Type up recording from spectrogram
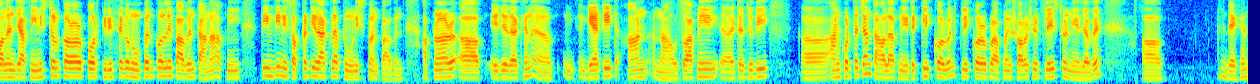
বলেন যে আপনি ইনস্টল করার পর তিরিশ সেকেন্ড ওপেন করলেই পাবেন, তা না। আপনি তিন দিন এই সফটওয়্যারটি রাখলে আপনি উনিশ পয়েন্ট পাবেন। আপনার এই যে দেখেন গেট ইট আর্ন নাও তো আপনি এটা যদি আর্ন করতে চান, তাহলে আপনি এটা ক্লিক করবেন। ক্লিক করার পর আপনাকে সরাসরি প্লে স্টোরে নিয়ে যাবে। দেখেন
